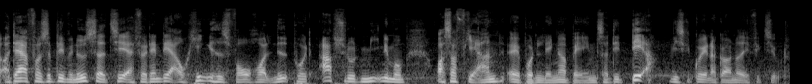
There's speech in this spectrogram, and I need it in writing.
Og derfor så bliver vi nødsaget til at føre den der afhængighedsforhold ned på et absolut minimum, og så fjerne på den længere bane. Så det er der, vi skal gå ind og gøre noget effektivt.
